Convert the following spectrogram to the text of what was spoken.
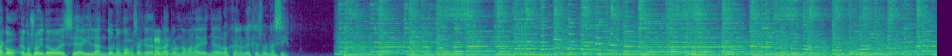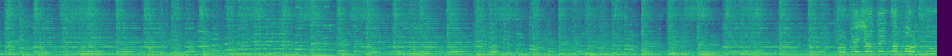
Paco, hemos oído ese aguilando, nos vamos a quedar ahora con una malagueña de los canales que suena así. porque yo tengo fortuna.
